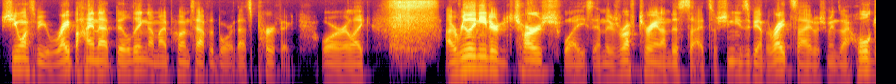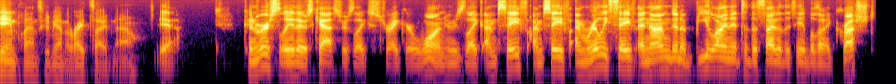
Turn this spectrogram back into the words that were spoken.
she wants to be right behind that building on my opponent's half of the board. That's perfect. Or like I really need her to charge twice, and there's rough terrain on this side, so she needs to be on the right side, which means my whole game plan is gonna be on the right side now. Conversely, there's casters like Stryker One, who's like, I'm safe, I'm safe, I'm really safe, and now I'm going to beeline it to the side of the table that I crushed,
